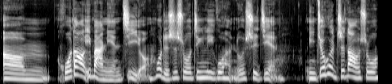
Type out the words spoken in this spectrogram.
嗯活到一把年纪哦，或者是说经历过很多事件，你就会知道说，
